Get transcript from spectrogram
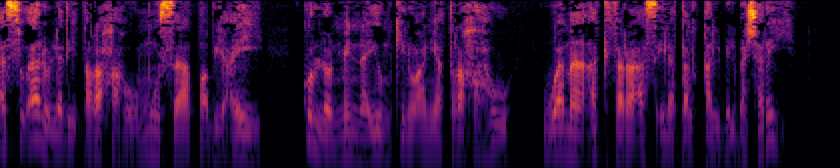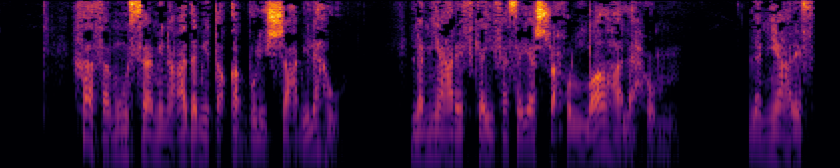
السؤال الذي طرحه موسى طبيعي كل منا يمكن أن يطرحه وما أكثر أسئلة القلب البشري. خاف موسى من عدم تقبل الشعب له. لم يعرف كيف سيشرح الله لهم. لم يعرف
